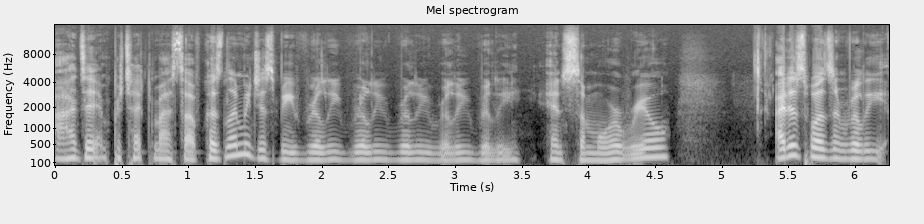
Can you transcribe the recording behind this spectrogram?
I didn't protect myself cuz let me just be really really really really really and some more real. I just wasn't really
